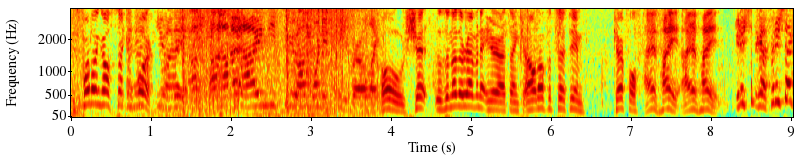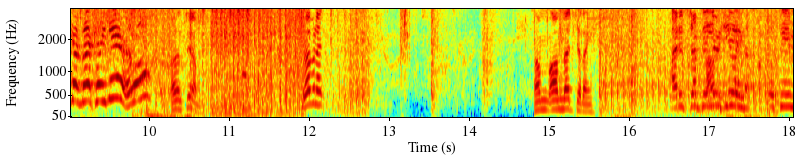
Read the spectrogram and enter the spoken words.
He's portaling off second floor. You, I, I, I, I need to. I'm 1 HP, bro. Like, Oh shit. There's another Revenant here, I think. I don't know if it's their team. Careful. I have height. I have height. finish that guy. Finish that guy, Mac, right there. Hello? I don't see him. Revenant. I'm, I'm med kitting. I just jumped in I'm your team. healing. Full team.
